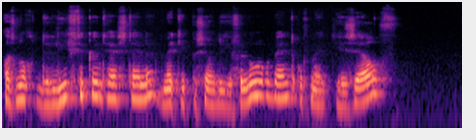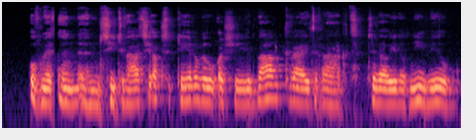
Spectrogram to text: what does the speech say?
alsnog de liefde kunt herstellen met die persoon die je verloren bent of met jezelf. Of met een, een situatie accepteren. Wil als je je baan kwijtraakt terwijl je dat niet wil,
